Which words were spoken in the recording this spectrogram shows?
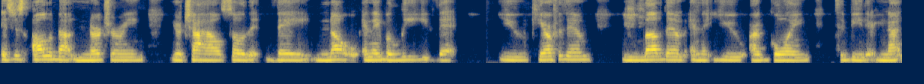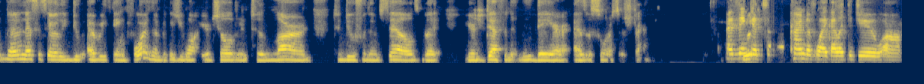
it's just all about nurturing your child so that they know and they believe that you care for them, you love them, and that you are going to be there. You're not going to necessarily do everything for them because you want your children to learn to do for themselves, but you're definitely there as a source of strength. I think it's kind of like I like to do, um,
